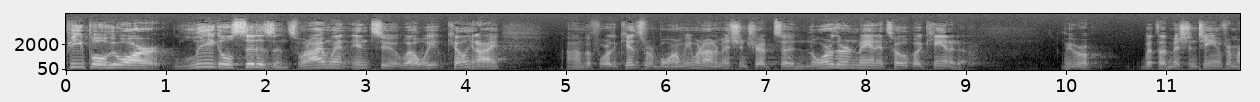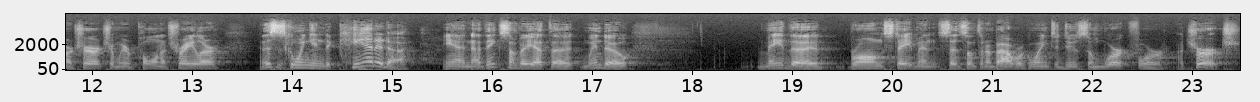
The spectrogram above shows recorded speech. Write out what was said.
people who are legal citizens. When I went into, well, we, Kelly and I, uh, before the kids were born, we went on a mission trip to northern Manitoba, Canada. We were with a mission team from our church and we were pulling a trailer. And this is going into Canada. And I think somebody at the window made the wrong statement, said something about we're going to do some work for a church.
